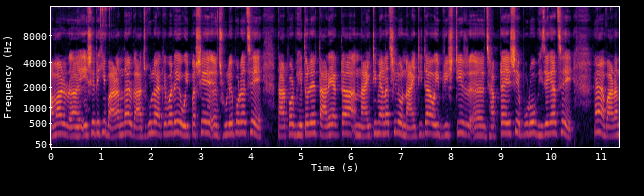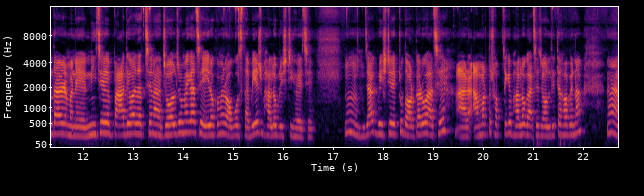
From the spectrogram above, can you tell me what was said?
আমার এসে দেখি বারান্দার গাছগুলো একেবারে ওই পাশে ঝুলে পড়েছে। তারপর ভেতরের তারে একটা নাইটি মেলা ছিল। নাইটিটা ওই বৃষ্টির ঝাপটা এসে পুরো ভিজে গেছে। হ্যাঁ বারান্দার মানে নিচে পা দেওয়া যাচ্ছে না, জল জমে গেছে, এই রকমের অবস্থা। বেশ ভালো বৃষ্টি হয়েছে। হুম, যাক, বৃষ্টির একটু দরকারও আছে। আর আমার তো সব থেকে ভালো গাছে জল দিতে হবে না। হ্যাঁ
